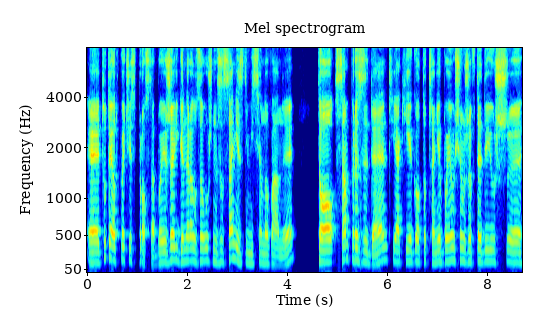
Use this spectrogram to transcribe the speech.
E, tutaj odpowiedź jest prosta, bo jeżeli generał Załużny zostanie zdymisjonowany, to sam prezydent, jak i jego otoczenie boją się, że wtedy już e,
